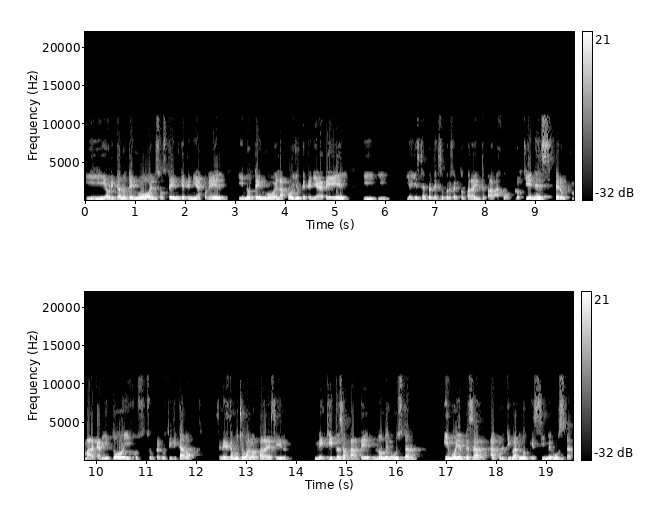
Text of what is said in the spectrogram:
Y ahorita no tengo el sostén que tenía con él y no tengo el apoyo que tenía de él. Y, ahí está el pretexto perfecto para irte para abajo. Lo tienes, pero marcadito y súper justificado. Se necesita mucho valor para decir, me quito esa parte, no me gusta y voy a empezar a cultivar lo que sí me gusta.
